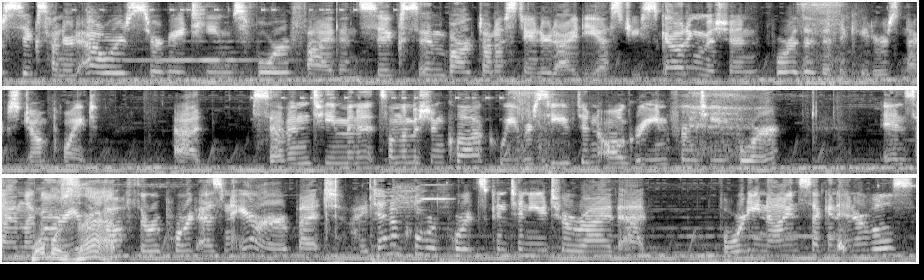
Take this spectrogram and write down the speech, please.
0600 hours, survey teams 4, 5, and 6 embarked on a standard IDSG scouting mission for the Vindicator's next jump point. At 17 minutes on the mission clock, we received an all green from Team 4. Was Lagari that? off the report as an error, but identical reports continue to arrive at 49 second intervals.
